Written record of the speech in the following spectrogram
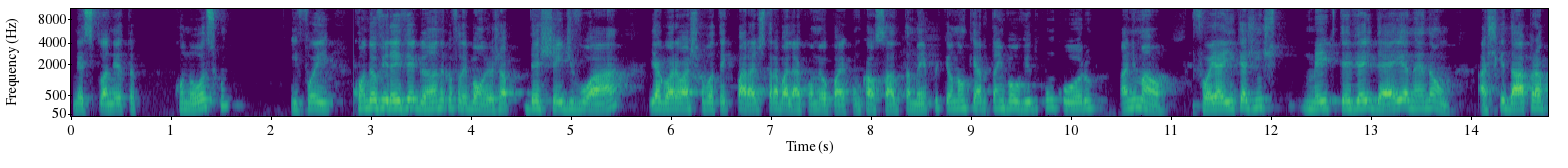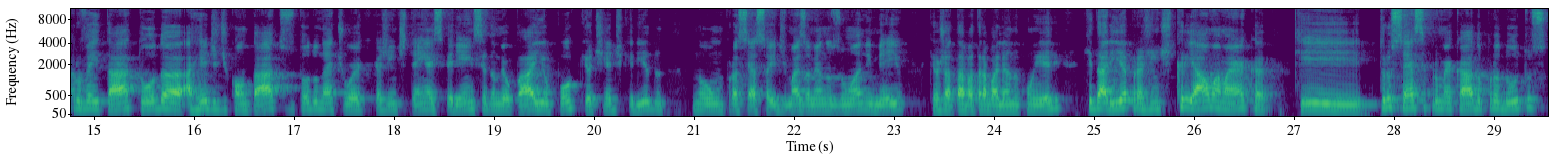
nesse planeta conosco. E foi quando eu virei vegano que eu falei, bom, eu já deixei de voar e agora eu acho que eu vou ter que parar de trabalhar com meu pai com calçado também, porque eu não quero estar envolvido com couro animal. Foi aí que a gente meio que teve a ideia, né? Não, acho que dá para aproveitar toda a rede de contatos, todo o network que a gente tem, a experiência do meu pai e o pouco que eu tinha adquirido num processo aí de mais ou menos um ano e meio que eu já estava trabalhando com ele, que daria para a gente criar uma marca que trouxesse para o mercado produtos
